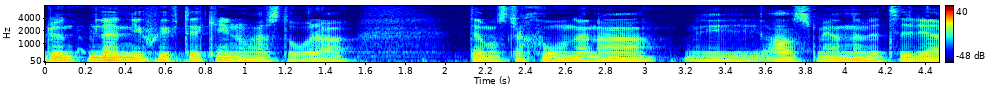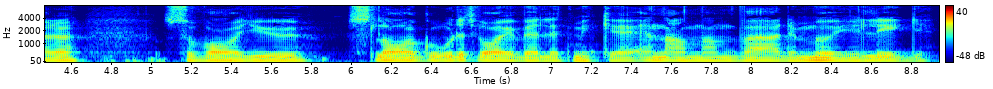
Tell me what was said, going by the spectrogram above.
Runt millennieskiftet kring de här stora demonstrationerna, i, ja, som jag nämnde tidigare, så var ju slagordet var ju väldigt mycket en annan värld är möjlig.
